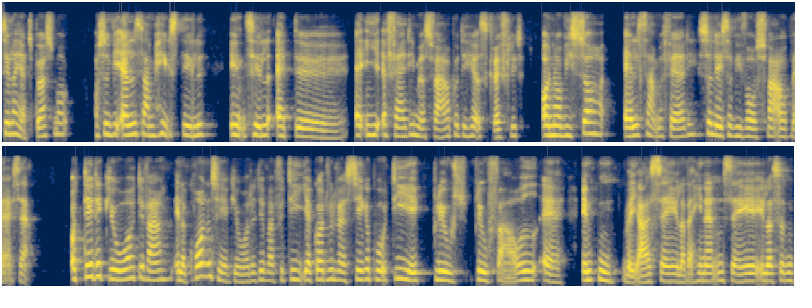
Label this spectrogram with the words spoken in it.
stiller jer et spørgsmål, og så er vi alle sammen helt stille, indtil at, øh, at I er færdige med at svare på det her skriftligt. Og når vi så alle sammen er færdige, så læser vi vores svar op hver især. Og det det gjorde, det var, eller grunden til at jeg gjorde det, det var fordi jeg godt ville være sikker på, at de ikke blev, blev farvet af enten hvad jeg sagde, eller hvad hinanden sagde, eller sådan,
